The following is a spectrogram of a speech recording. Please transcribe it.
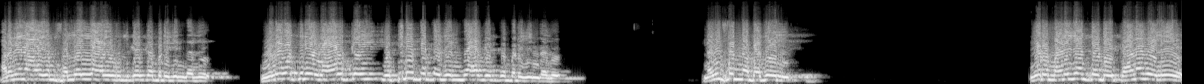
அரவிநாயகம் செல்லல்லா கேட்கப்படுகின்றது உலகத்திலே வாழ்க்கை எப்படிப்பட்டது என்றாக கேட்கப்படுகின்றது. நபி சொன்ன பதில் ஒரு மனிதன் தன்னுடைய கனவிலே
